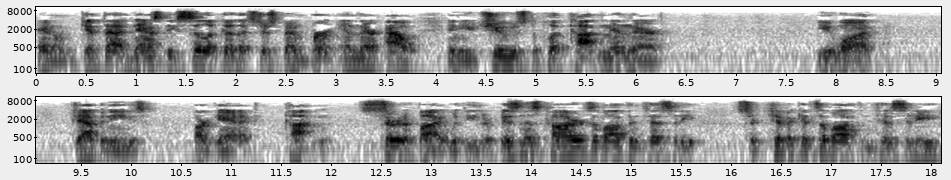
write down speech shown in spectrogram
and get that nasty silica that's just been burnt in there out and you choose to put cotton in there you want Japanese organic cotton certified with either business cards of authenticity, certificates of authenticity,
